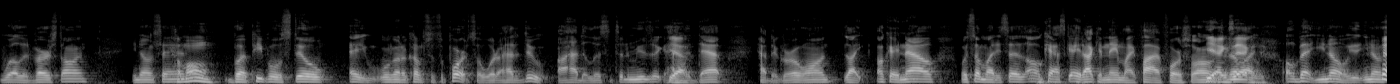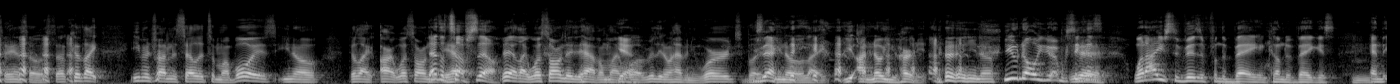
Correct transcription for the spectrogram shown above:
well adversed on. You know what I'm saying? Come on. But people still hey, we're gonna come to support. So what I had to do, I had to listen to the music, had Yeah. to adapt, had to grow on. Like, okay, now when somebody says, "Oh, Kaskade," I can name like five, four songs. Yeah, exactly. Like, oh, bet you know, you know what I'm saying? So because like even trying to sell it to my boys, you know, they're like, all right, what song? That's a tough have? sell. Yeah, like what song does he have? I'm like, Yeah. well, it really don't have any words, but Exactly. you know, like you, I know you heard it. you know. You know, you because Yeah. Mm-hmm. when I used to visit from the Bay and come to Vegas, and the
